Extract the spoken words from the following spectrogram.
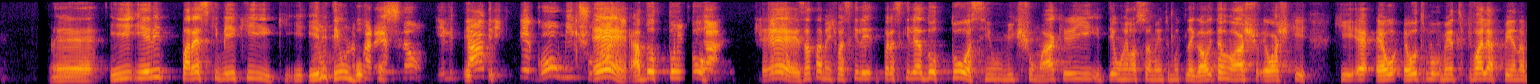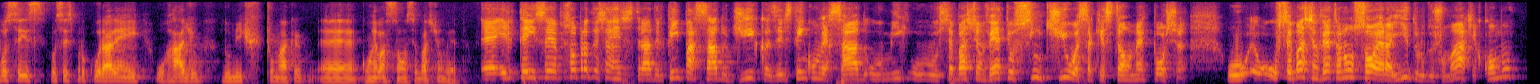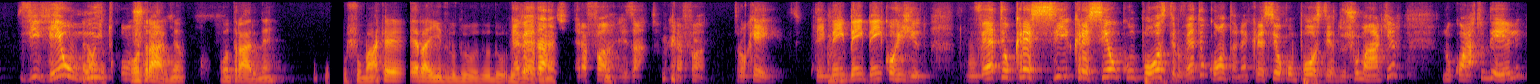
É, e, e, ele parece que meio que, que ele não, tem um não bom. Parece não. Ele, tá, ele, ele pegou o Mick Schumacher. É, adotou. É, exatamente. Parece que ele, parece que ele adotou assim o Mick Schumacher e, e, tem um relacionamento muito legal. Então eu acho, eu acho que, que é, é, é, outro momento que vale a pena vocês, vocês procurarem aí o rádio do Mick Schumacher é, com relação a Sebastian Vettel. É, ele tem isso é só para deixar registrado. Ele tem passado dicas, eles têm conversado. O, Mick, o Sebastian Vettel sentiu essa questão, né? Poxa, o, o Sebastian Vettel não só era ídolo do Schumacher, como viveu muito com o contrário, Schumacher. Né? Contrário, né? O Schumacher era ídolo do, do, do É verdade, né? era fã, exato, era fã. Troquei. Tem bem, bem, bem corrigido. O Vettel cresci, cresceu com o pôster, o Vettel conta, né? Cresceu com o pôster do Schumacher no quarto dele,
